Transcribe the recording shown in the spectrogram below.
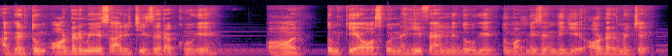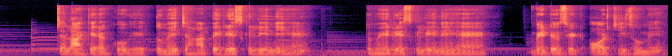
अगर तुम ऑर्डर में ये सारी चीज़ें रखोगे और तुम के को नहीं फैलने दोगे, तुम अपनी ज़िंदगी ऑर्डर में चला के रखोगे, तुम्हें जहाँ पे रिस्क लेने हैं, तुम्हें रिस्क लेने हैं बेटर सेट और चीज़ों में।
